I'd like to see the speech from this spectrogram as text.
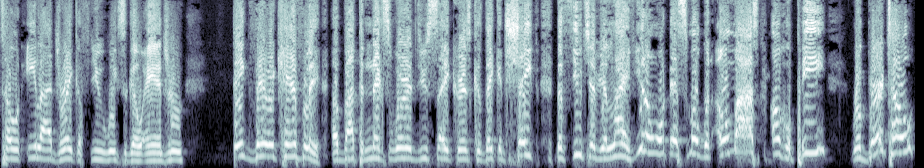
told Eli Drake a few weeks ago, Andrew. Think very carefully about the next words you say, Chris, because they could shape the future of your life. You don't want that smoke with Omos, Uncle P, Roberto,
